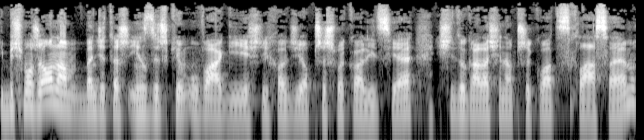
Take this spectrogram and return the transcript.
i być może ona będzie też języczkiem uwagi, jeśli chodzi o przyszłe koalicje, jeśli dogada się na przykład z Klasem.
